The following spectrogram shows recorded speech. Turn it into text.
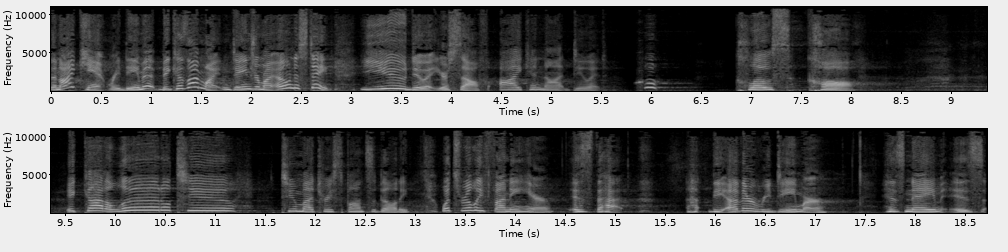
then I can't redeem it because I might endanger my own estate. You do it yourself. I cannot do it. Whew. Close call. It got a little too, too much responsibility. What's really funny here is that the other redeemer, his name is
